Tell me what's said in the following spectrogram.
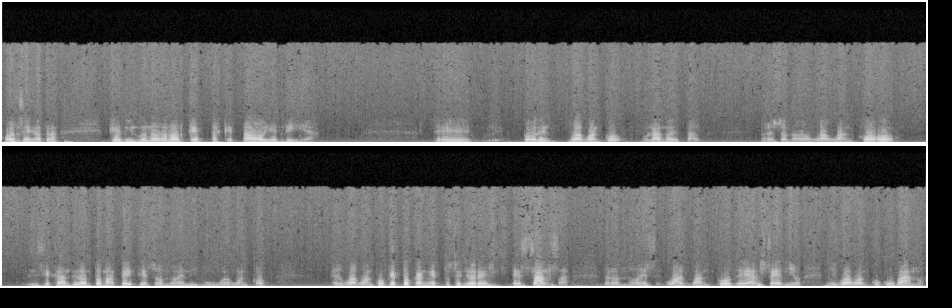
11 años atrás, que ninguna de las orquestas que está hoy en día te ponen guaguancó, fulano de tal. Pero eso no es un guaguancó. Dice Cándido Antomatei que eso no es ningún guaguancó. El guaguancó que tocan estos señores es, salsa, pero no es guaguancó de Arsenio, ni guaguancó cubano,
